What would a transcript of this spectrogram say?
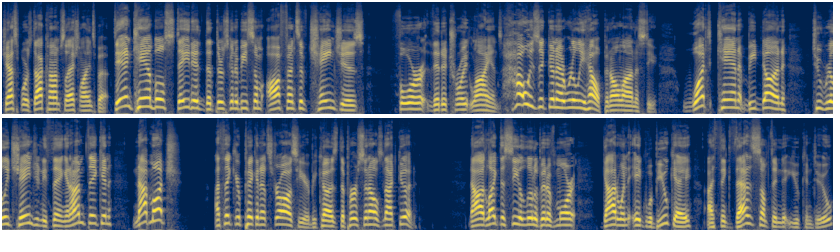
Chatsports.com slash linesbet. Dan Campbell stated that there's going to be some offensive changes for the Detroit Lions. How is it going to really help, in all honesty? What can be done to really change anything? And I'm thinking, not much. I think you're picking at straws here because the personnel's not good. Now, I'd like to see a little bit of more Godwin Igwebuike. I think that is something that you can do.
